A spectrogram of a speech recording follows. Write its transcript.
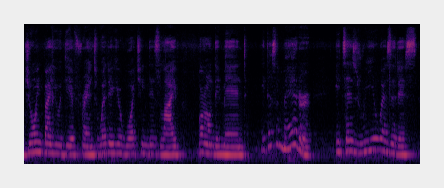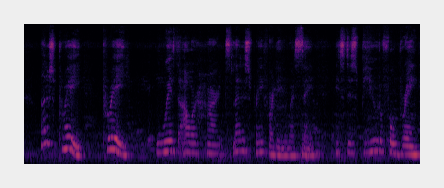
joined by you, dear friends, whether you're watching this live or on demand, it doesn't matter. It's as real as it is. Let us pray. Pray with our hearts. Let us pray for the USA. It's this beautiful brain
